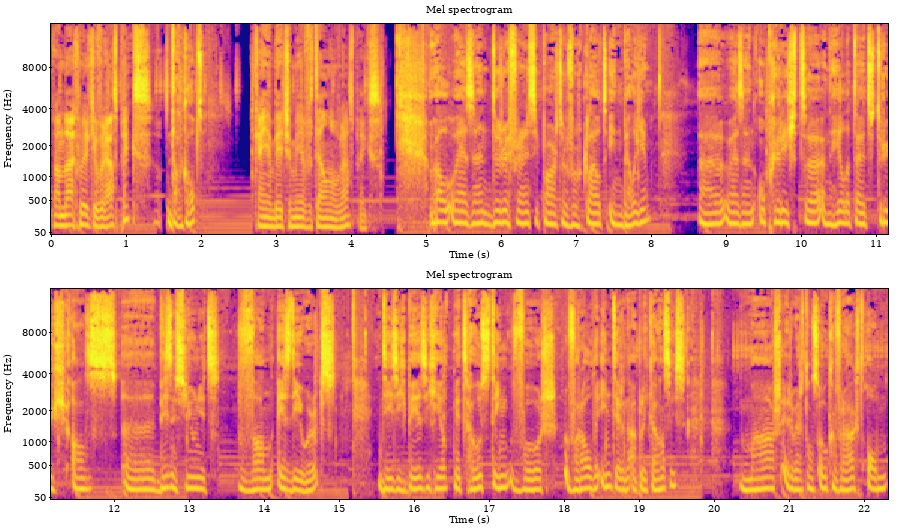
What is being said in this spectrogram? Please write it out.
vandaag werk je voor Aspex. Dat klopt. Kan je een beetje meer vertellen over Aspex? Wel, wij zijn de referentiepartner voor cloud in België. Eh, wij zijn opgericht eh, een hele tijd terug als eh, business unit van SD-Works, die zich bezighield met hosting voor vooral de interne applicaties. Maar er werd ons ook gevraagd om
